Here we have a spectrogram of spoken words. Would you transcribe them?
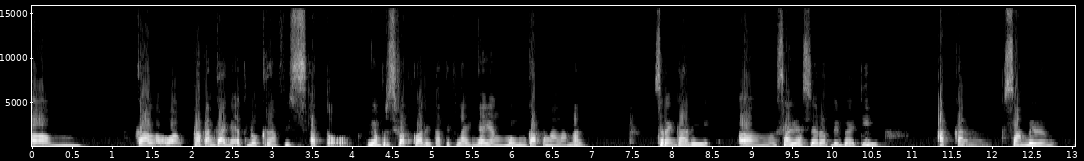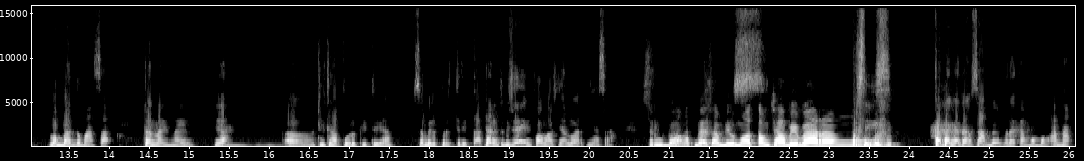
em, kalau bahkan gak hanya etnografis atau yang bersifat kualitatif lainnya yang mengungkap pengalaman, sering kali eh, saya secara pribadi akan sambil membantu masak dan lain-lain ya eh, di dapur gitu ya sambil bercerita dan itu biasanya informasinya luar biasa Seru banget Mbak sambil motong cabai bareng. persis kadang-kadang sambil mereka ngomong anak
